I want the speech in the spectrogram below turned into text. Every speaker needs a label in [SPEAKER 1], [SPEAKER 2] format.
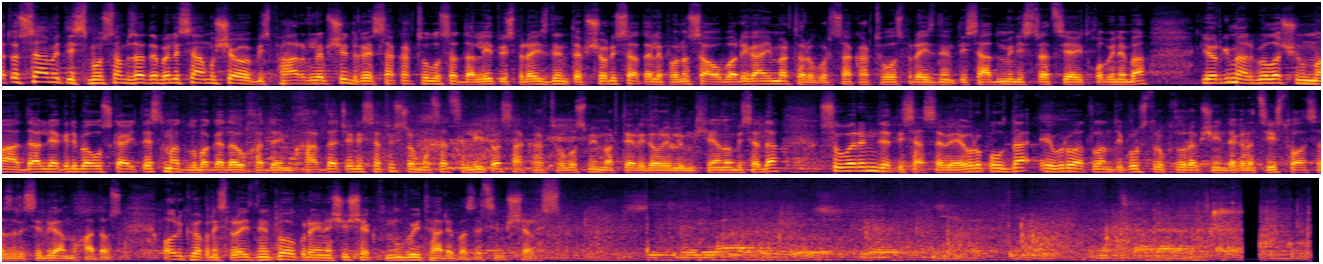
[SPEAKER 1] ნატო სამიტის მოსამზადებელი სამუშაოების ფარგლებში დღეს საქართველოსა და ლიტვის პრეზიდენტებს შორის სატელეფონო საუბარი გამართა, როგორც საქართველოს პრეზიდენტის ადმინისტრაცია იტყობინება. გიორგი მარგველაშვილმა დალია გრიბაუსკაიტეს მადლობა გადაუხადა იმ ხარდაჭერისათვის, რომელსაც ლიტვა საქართველოს მიმართ ტერიტორიული მთლიანობისა და სუვერენიტეტის ასევე ევროპულ და ევროატლანტიკურ სტრუქტურებში ინტეგრაციის თვალსაზრისით გამოხატავს. ორი ქვეყნის პრეზიდენტმა უკრაინაში შექმნილ ვითარებაზეც იმშელეს. Thank you.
